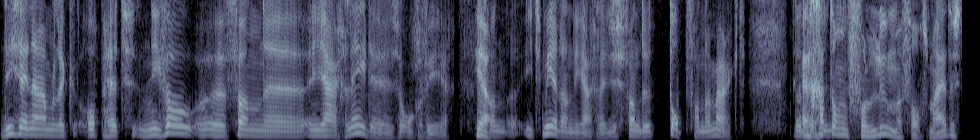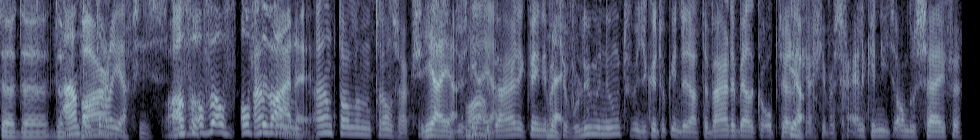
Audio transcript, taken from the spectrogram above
Die zijn namelijk op het niveau eh, van eh, een jaar geleden zo ongeveer. Ja. Van eh, iets meer dan een jaar geleden. Dus van de top van de markt. Dat Het gaat een om volume volgens mij. Dus de, de, de Aantal waarde- transacties. Of, Aantal- of, of, of de waarde. Aantallen transacties. Ja, ja. Dus niet de waarde. Ik weet niet wat Nee. je volume noemt. Want je kunt ook inderdaad de waarde bij elkaar optellen. Ja. Dan krijg je waarschijnlijk een iets ander cijfer.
